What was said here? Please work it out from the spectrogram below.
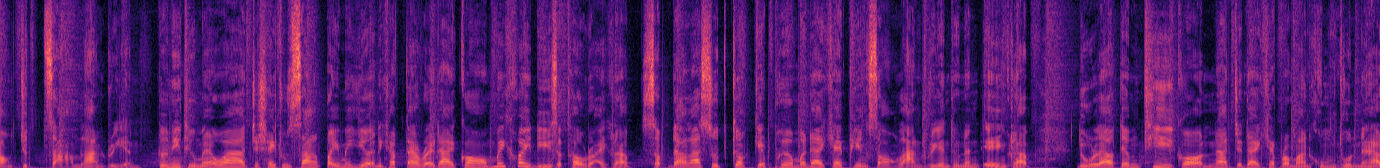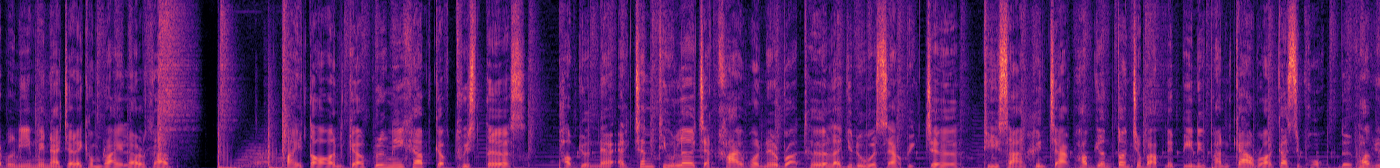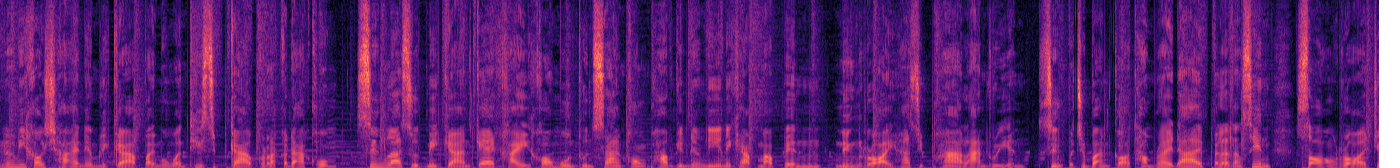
12.3 ล้านเหรียญเรื่องนี้ถึงแม้ว่าจะใช้ทุนสร้างไปไม่เยอะนะครับ แต่รายได้ก็ไม่ค่อยดีสักเท่าไหร่ครับ สัปดาห์ล่าสุดก็เก็บเพิ่มมาได้แค่เพียง 2 ล้านเหรียญเท่านั้นเองครับ ดูแล้วเต็มที่ก็น่าจะได้แค่ประมาณคุ้มทุนนะฮะเรื่องนี้ไม่น่าจะได้กำไรแล้วครับ ไปต่อนกับเรื่องนี้ครับกับ Twisters ภาพยนตร์แนวแอคชั่นทิวเลอร์จากค่าย Warner Brother และ Universal Picture ที่สร้างขึ้นจากภาพยนตร์ต้นฉบับในปี 1996 โดยภาพยนตร์เรื่องนี้เข้าฉายในอเมริกาไปเมื่อวันที่ 19 กรกฎาคม ซึ่งล่าสุดมีการแก้ไขข้อมูลทุนสร้างของภาพยนตร์เรื่องนี้นะครับมาเป็น 155 ล้านเหรียญ ซึ่งปัจจุบันก็ทำรายได้ไปแล้วทั้งสิ้น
